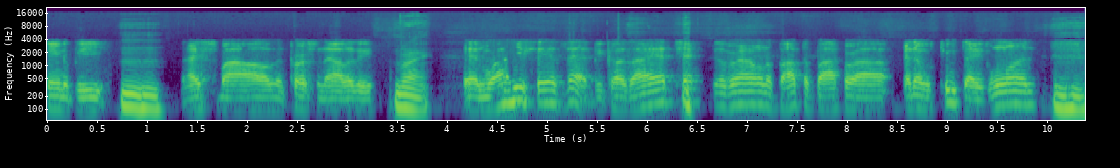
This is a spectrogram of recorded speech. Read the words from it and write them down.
seem to be Mm-hmm. nice smile and personality. Right. And why he said that? Because I had checked around about the baccarat, and there was two things. One, Mm-hmm.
